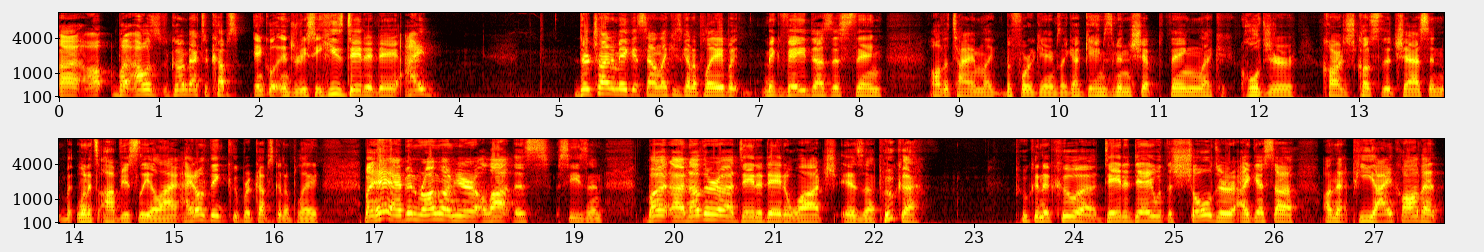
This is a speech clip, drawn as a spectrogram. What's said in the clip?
Uh, uh, but I was going back to Kupp's ankle injury. See, he's day to day. I they're trying to make it sound like he's gonna play, but McVay does this thing all the time, like before games, like a gamesmanship thing, like hold your cards close to the chest, and when it's obviously a lie. I don't think Cooper Kupp's gonna play, but hey, I've been wrong on here a lot this season. But another day to day to watch is uh, Puka. Puka Nacua, day to day with the shoulder. I guess uh, on that PI call that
